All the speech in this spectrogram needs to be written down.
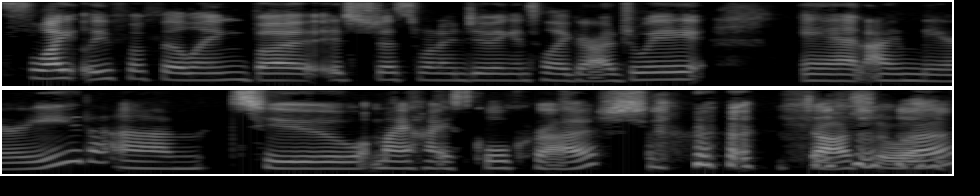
slightly fulfilling, but it's just what I'm doing until I graduate. And I'm married um, to my high school crush, Joshua.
